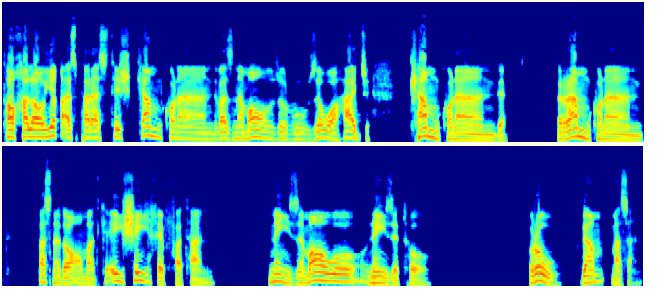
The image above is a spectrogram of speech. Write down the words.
تا خلایق از پرستش کم کنند و از نماز و روزه و حج کم کنند رم کنند. پس ندا آمد که ای شیخ فتن نیز ما و نیز تو. رو دم مزن.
